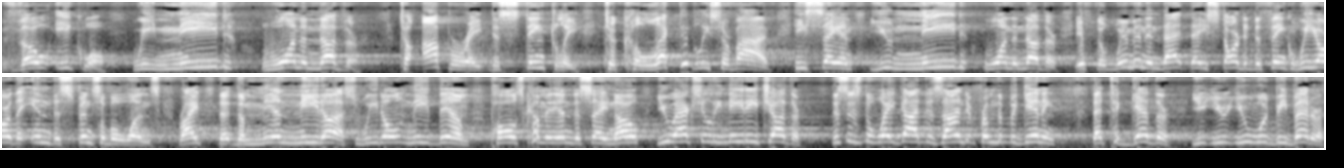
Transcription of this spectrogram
though equal, we need one another to operate distinctly, to collectively survive. He's saying you need one another. If the women in that day started to think we are the indispensable ones, right? The, the men need us, we don't need them. Paul's coming in to say, no, you actually need each other. This is the way God designed it from the beginning. That together you, you, you would be better.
